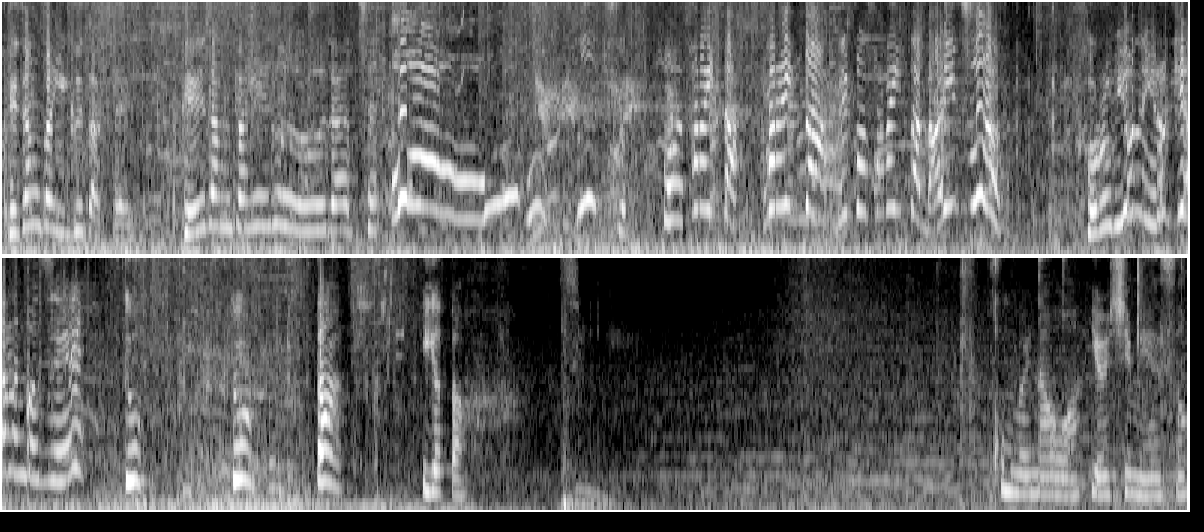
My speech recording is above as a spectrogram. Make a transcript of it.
대장장이 그 자체. 대장장이 그 자체. 오! 오! 와 살아있다. 살아있다. 내 거 살아있다. nice. 도로비오는 이렇게 하는 거지. 뚝, 뚝, 딱. 이겼다. 콧물 나와. 열심히 해서.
